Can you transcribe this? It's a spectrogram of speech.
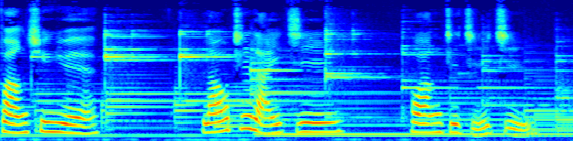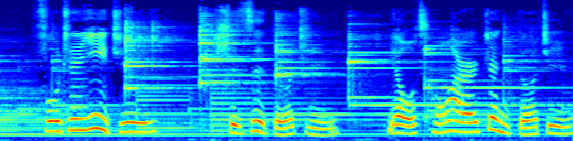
方勋曰：劳之来之。匡之直之，辅之义之，使自得之，有从而正得之。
